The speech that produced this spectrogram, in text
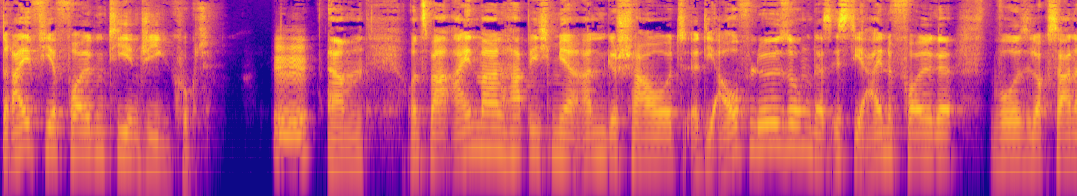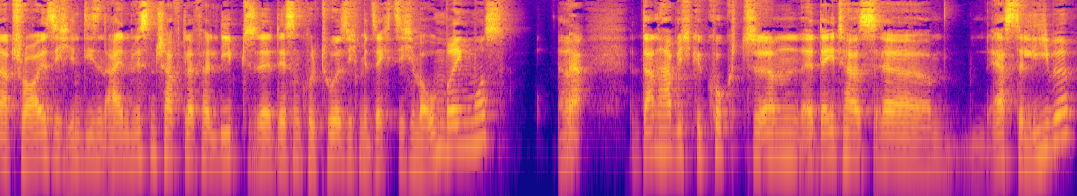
drei, vier Folgen TNG geguckt. Mhm. Ähm, und zwar einmal habe ich mir angeschaut äh, die Auflösung. Das ist die eine Folge, wo Loxana Troy sich in diesen einen Wissenschaftler verliebt, äh, dessen Kultur sich mit 60 immer umbringen muss. Ja. ja. Dann habe ich geguckt ähm, Datas äh, erste Liebe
